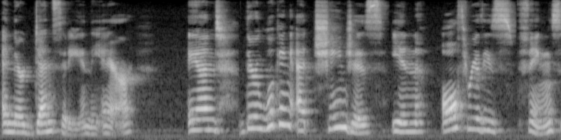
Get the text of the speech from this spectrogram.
and their density in the air. And they're looking at changes in all three of these things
